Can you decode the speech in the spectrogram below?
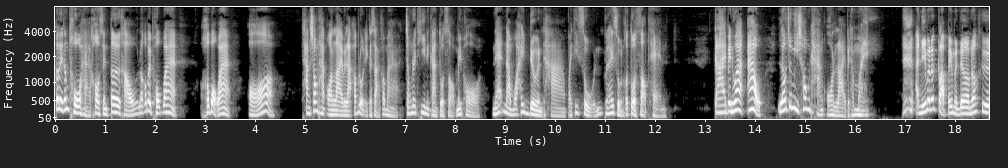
ก็เลยต้องโทรหา call center เขาแล้วก็ไปพบว่าเขาบอกว่า อ๋อ ทางช่องทางออนไลน์เวลาอัปโหลดเอกสารเข้ามา เจ้าหน้าที่ในการตรวจสอบไม่พอ แนะนำว่าให้เดินทางไปที่ศูนย์ เพื่อให้ศูนย์เขาตรวจสอบแทน กลายเป็นว่าอ้าวแล้วจะมีช่องทางออนไลน์ไปทำไม อันนี้มันก็กลับไปเหมือนเดิมเนาะคือ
